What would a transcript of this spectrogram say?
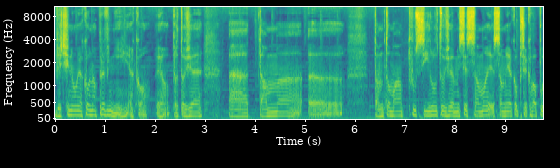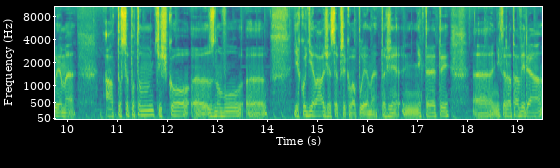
většinou jako na první, jako, jo, protože uh, tam uh, tam to má tu sílu, to, že my si sami, sami jako překvapujeme a to se potom těžko uh, znovu uh, jako dělá, že se překvapujeme. Takže některé ty, uh, některá ta videa,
